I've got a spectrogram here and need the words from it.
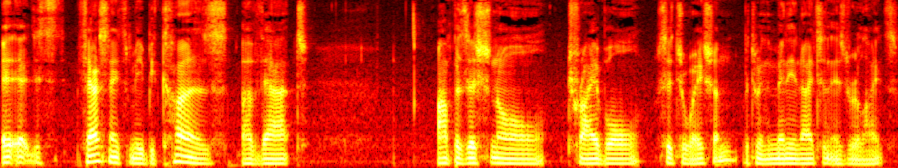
it, it fascinates me because of that oppositional tribal situation between the Midianites and Israelites.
